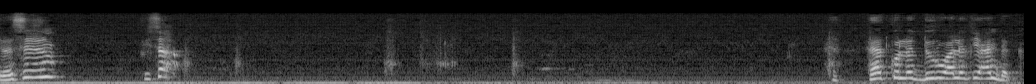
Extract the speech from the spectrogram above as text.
إلى السجن. في ساعة. هات كل الدروع التي عندك.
